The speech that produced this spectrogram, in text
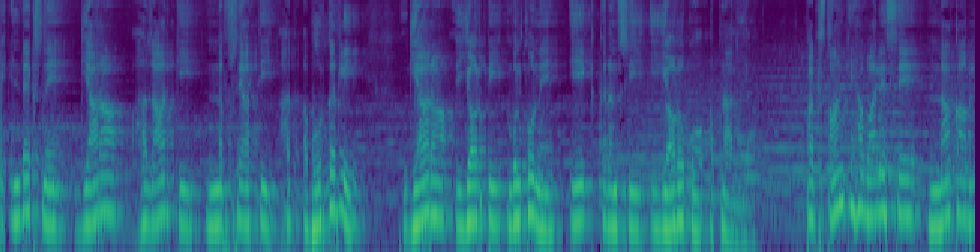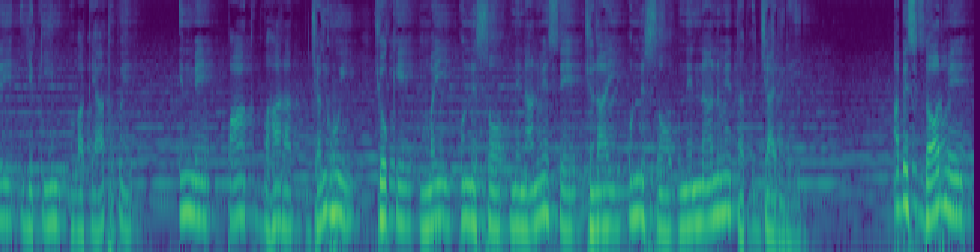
के इंडेक्स ने ग्यारह हज़ार की नफसियाती हद अबूर कर ली। ग्यारह यूरोपीय मुल्कों ने एक करेंसी यूरो को अपना लिया। पाकिस्तान के हवाले से नाकाबले यकीन वाकयात हुए। इनमें पाक भारत जंग हुई, जो कि मई 1999 से जुलाई 1999 तक जारी रही। अब इस दौर में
